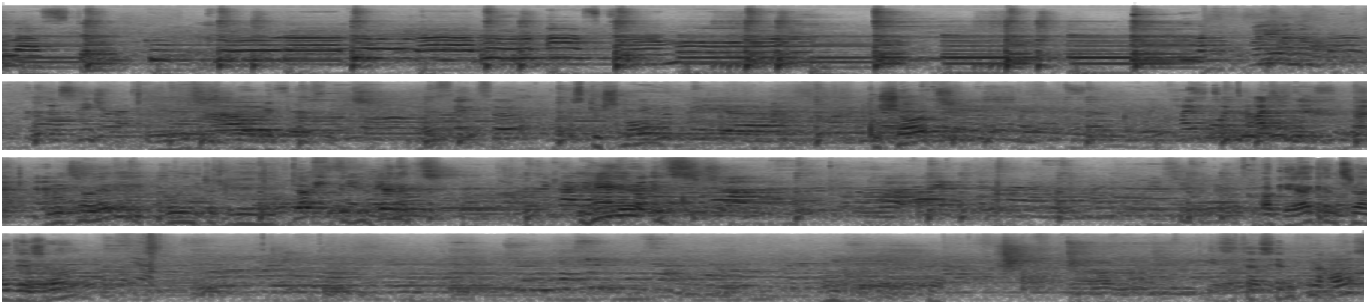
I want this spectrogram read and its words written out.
Who could ever, ever ask for more? Oh no. This is probably perfect. I think so. It's too It small? would be uh, Too short? It's already going to be tough if you get it here. It's okay. I can try this one. Das hinten aus?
